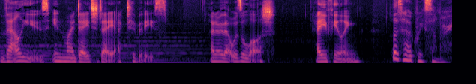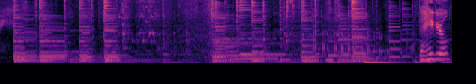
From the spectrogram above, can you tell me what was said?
values in my day to day activities? I know that was a lot. How are you feeling? Let's have a quick summary. Behavioral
